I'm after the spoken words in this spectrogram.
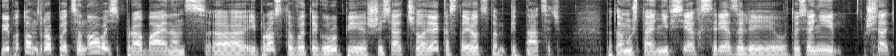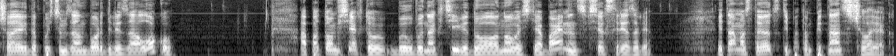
И потом дропается новость про Binance, э, и просто в этой группе 60 человек остается там 15. Потому что они всех срезали, то есть они 60 человек, допустим, заонбордили за Алоку, а потом всех, кто был в инактиве до новости о Binance, всех срезали. И там остается, типа, там 15 человек,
